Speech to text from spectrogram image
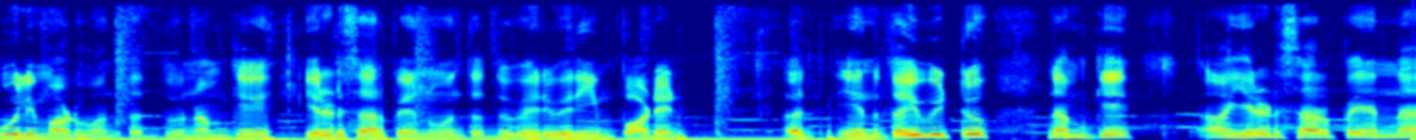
ಕೂಲಿ ಮಾಡುವಂಥದ್ದು, ನಮಗೆ ಎರಡು ಸಾವಿರ ರೂಪಾಯಿ ಅನ್ನುವಂಥದ್ದು ವೆರಿ ವೆರಿ ಇಂಪಾರ್ಟೆಂಟ್ ಅದು ಏನು ದಯವಿಟ್ಟು ನಮಗೆ ಎರಡು ಸಾವಿರ ರೂಪಾಯಿಯನ್ನು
